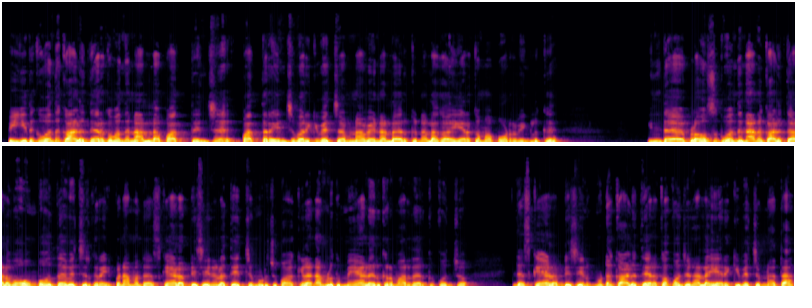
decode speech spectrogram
இப்போ இதுக்கு வந்து கழுத்திறக்க இறக்கம் வந்து நல்லா பத்து இன்ச்சு பத்தரை இன்ச்சு வரைக்கும் வச்சோம்னாவே நல்லா இருக்குது நல்லா இறக்கமாக போடுறவங்களுக்கு இந்த ப்ளவுஸுக்கு வந்து நான் கழுத்தளவு ஒம்பது தான் வச்சுருக்கிறேன். இப்போ நம்ம அந்த ஸ்கேலப் டிசைனெல்லாம் தைச்சி முடிச்சு பார்க்கல நம்மளுக்கு மேலே இருக்கிற மாதிரி தான் இருக்குது கொஞ்சம். இந்த ஸ்கேலப் டிசைனுக்கு மட்டும் கழுத்து இறக்கம் கொஞ்சம் நல்லா இறக்கி வச்சோம்னா தான்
